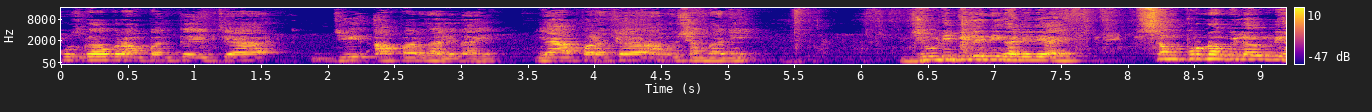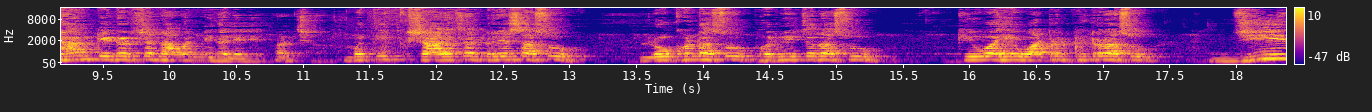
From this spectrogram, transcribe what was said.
कुसगाव ग्रामपंचायतच्या जी आपार झालेला आहे या आपाराच्या अनुषंगाने जेवढी बिलं निघालेली आहेत संपूर्ण बिलं विहान टेडरच्या नावाने निघालेली आहेत. अच्छा. मग ती शाळेचा ड्रेस असो लोखंड असो फर्निचर असो किंवा हे वॉटर फिल्टर असो जी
